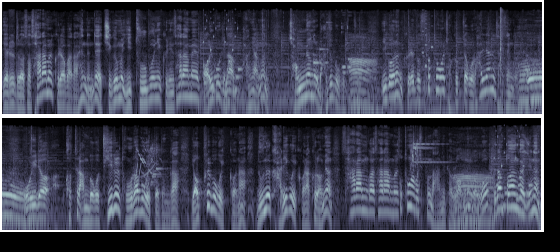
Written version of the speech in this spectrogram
예를 들어서 사람을 그려봐라 했는데 지금은 이 두 분이 그린 사람의 얼굴이나 방향은 정면으로 마주보고 있죠. 아. 이거는 그래도 소통을 적극적으로 하려는 자세인 거예요. 오. 오히려 겉을 안 보고 뒤를 돌아보고 있다든가 옆을 보고 있거나 눈을 가리고 있거나 그러면 사람과 사람을 소통하고 싶은 마음이 별로 아. 없는 거고 그다음 또 한 가지는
